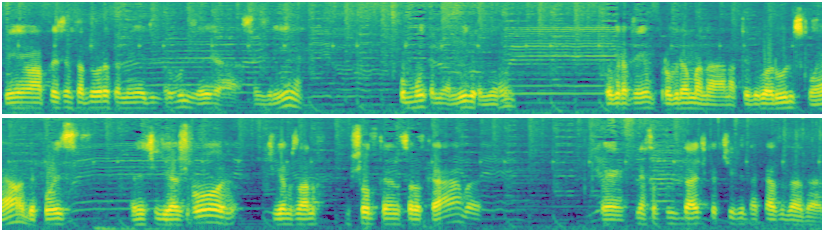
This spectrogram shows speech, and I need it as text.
Tem uma apresentadora também de Guarulhos, a Sandrinha, ficou muito minha amiga também. Eu gravei um programa na, na TV Guarulhos com ela, depois a gente viajou, tivemos lá no show do Fernando Sorocaba, é, nessa oportunidade que eu tive na casa da, da,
